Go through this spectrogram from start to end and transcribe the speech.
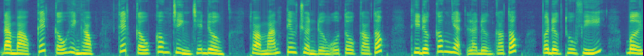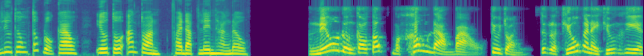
đảm bảo kết cấu hình học, kết cấu công trình trên đường, thỏa mãn tiêu chuẩn đường ô tô cao tốc thì được công nhận là đường cao tốc và được thu phí bởi lưu thông tốc độ cao, yếu tố an toàn phải đặt lên hàng đầu. Nếu đường cao tốc mà không đảm bảo tiêu chuẩn, tức là thiếu cái này thiếu cái kia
